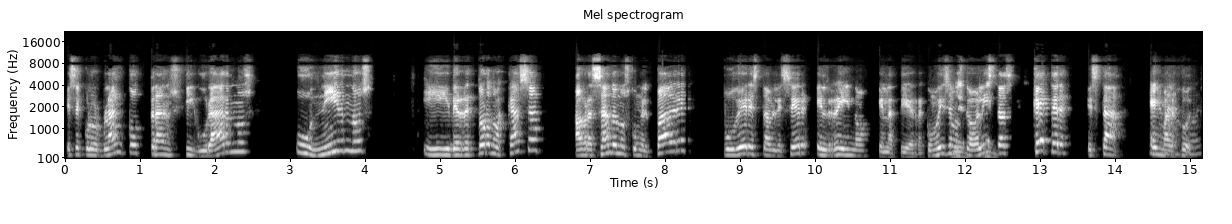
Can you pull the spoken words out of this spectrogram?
ese color blanco, transfigurarnos, unirnos y de retorno a casa, abrazándonos con el Padre, poder establecer el reino en la tierra. Como dicen los cabalistas, Keter está en Malhut.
